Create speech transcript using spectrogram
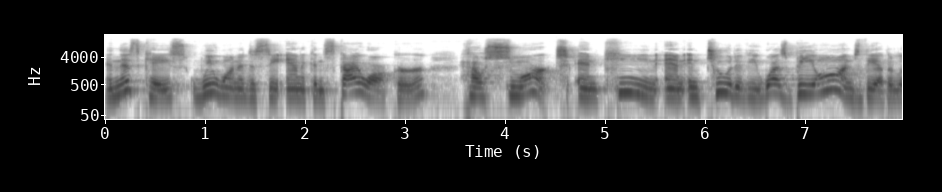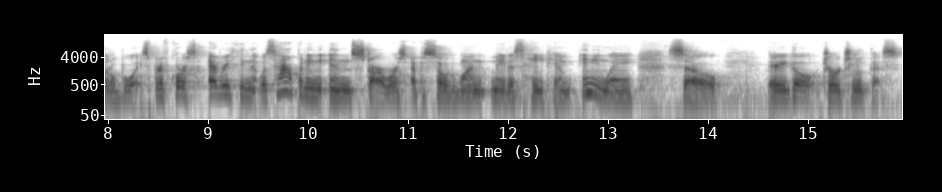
In this case, we wanted to see Anakin Skywalker, how smart and keen and intuitive he was beyond the other little boys. But of course, everything that was happening in Star Wars Episode 1 made us hate him anyway. So there you go, George Lucas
